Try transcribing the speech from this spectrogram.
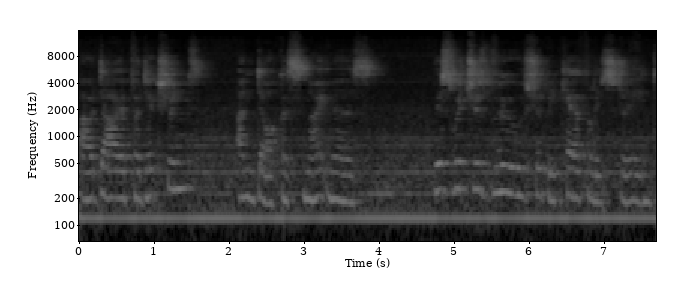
our dire predictions, and darkest nightmares. This witch's brew should be carefully strained.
